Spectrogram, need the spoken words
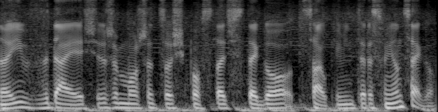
no i wydaje się, że może coś powstać z tego całkiem interesującego.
